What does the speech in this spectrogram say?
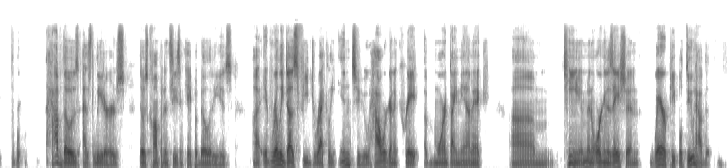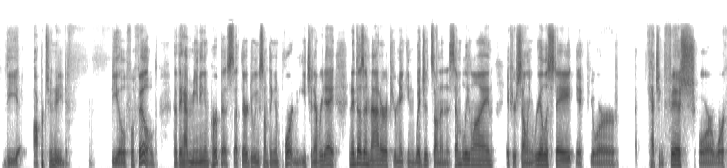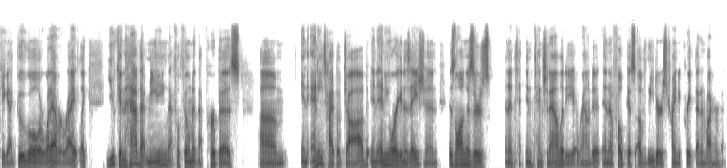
have those as leaders, those competencies and capabilities, uh, it really does feed directly into how we're going to create a more dynamic um, team and organization where people do have the, the opportunity to feel fulfilled, that they have meaning and purpose, that they're doing something important each and every day. And it doesn't matter if you're making widgets on an assembly line, if you're selling real estate, if you're catching fish or working at Google or whatever, right? Like you can have that meaning, that fulfillment, that purpose um, in any type of job, in any organization, as long as there's an int- intentionality around it and a focus of leaders trying to create that environment.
